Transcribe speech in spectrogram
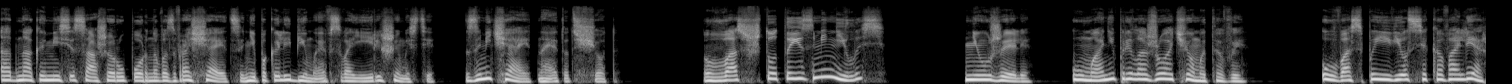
Однако миссис Сашер упорно возвращается, непоколебимая в своей решимости, замечает на этот счет. «В вас что-то изменилось?» «Неужели? Ума не приложу, о чем это вы?» «У вас появился кавалер,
